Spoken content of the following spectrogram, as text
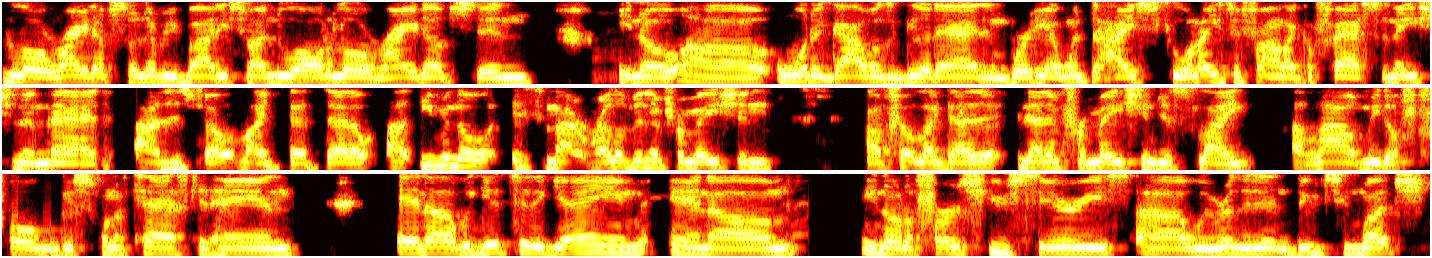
little write ups on everybody. So I knew all the little write ups and you know uh, what a guy was good at and where he went to high school. And I used to find like a fascination in that. I just felt like that that uh, even though it's not relevant information, I felt like that that information just like allowed me to focus on the task at hand. And uh, we get to the game, and um, you know, the first few series, uh, we really didn't do too much.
